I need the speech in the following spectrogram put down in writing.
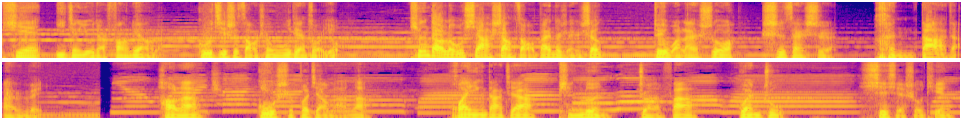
天已经有点放亮了，估计是早晨五点左右。听到楼下上早班的人声，对我来说实在是很大的安慰。好了。故事播讲完了，欢迎大家评论、转发、关注，谢谢收听。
